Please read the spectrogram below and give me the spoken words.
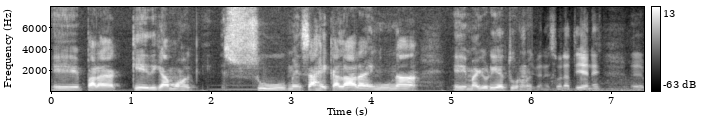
eh, para que, digamos, su mensaje calara en una eh, mayoría de turnos. Venezuela tiene eh,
